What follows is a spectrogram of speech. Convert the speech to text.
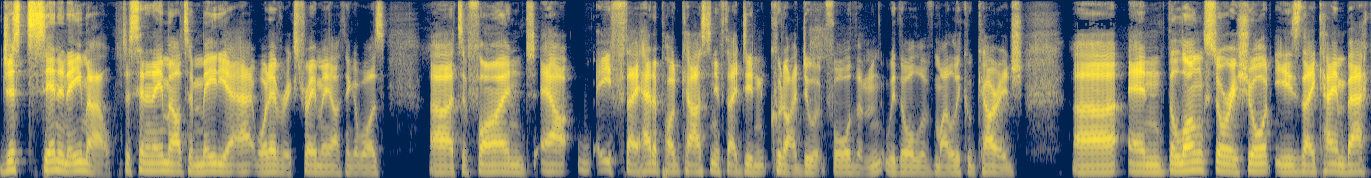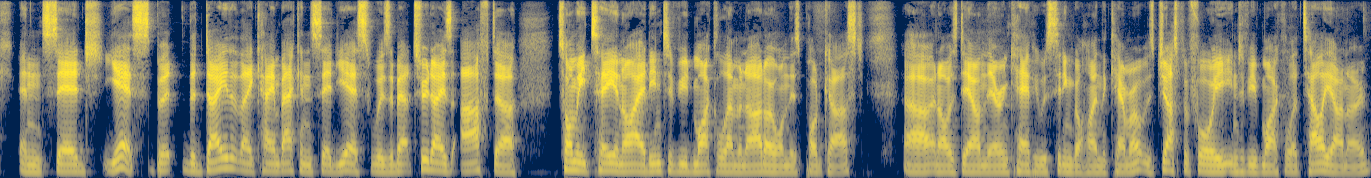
just send an email. Just send an email to media at whatever Extreme I think it was, uh, to find out if they had a podcast and if they didn't, could I do it for them with all of my liquid courage. Uh, and the long story short is they came back and said yes. But the day that they came back and said yes was about two days after Tommy T and I had interviewed Michael Lamonato on this podcast. Uh, and I was down there and Campy was sitting behind the camera. It was just before he interviewed Michael Italiano.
